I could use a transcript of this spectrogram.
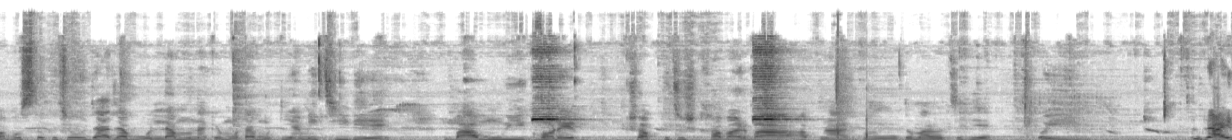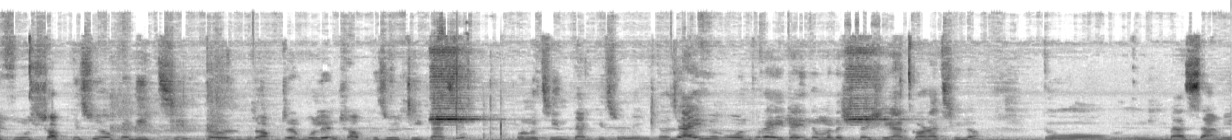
সমস্ত কিছু যা যা বললাম ওনাকে মোটামুটি আমি চিড়ে বা মুড়ি, ঘরের সব কিছু খাবার বা আপনার তোমার হচ্ছে গিয়ে ওই ড্রাই ফ্রুটস সব কিছুই ওকে দিচ্ছি। তো ডক্টর বলেন সব কিছুই ঠিক আছে, কোনো চিন্তার কিছু নেই। তো যাই হোক বন্ধুরা, এটাই তোমাদের সাথে শেয়ার করা ছিল। তো ব্যাস আমি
